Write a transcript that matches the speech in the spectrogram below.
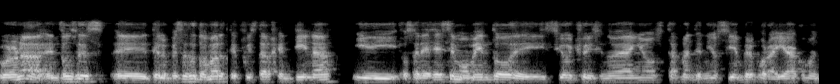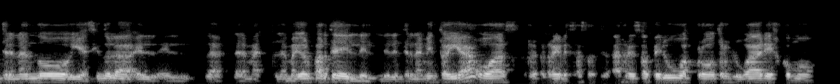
Bueno, nada, entonces eh, te lo empezaste a tomar, te fuiste a Argentina y, o sea, desde ese momento de 18, 19 años, ¿estás mantenido siempre por allá como entrenando y haciendo la, el, el, la, la, mayor parte del, entrenamiento allá o has regresado, has regresado a Perú, has probado otros lugares? como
